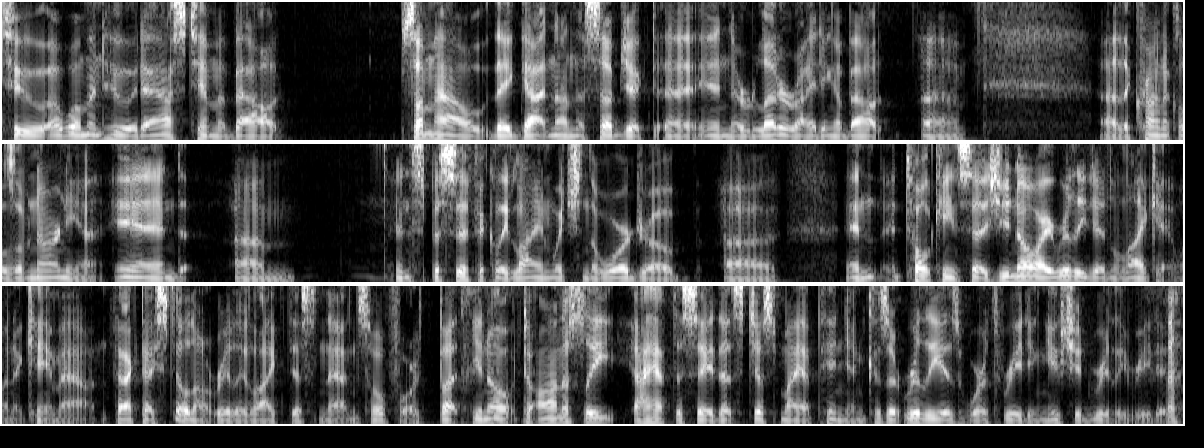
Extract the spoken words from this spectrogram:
to a woman who had asked him about somehow they'd gotten on the subject uh, in their letter writing about uh, uh, the Chronicles of Narnia and um, and specifically Lion Witch and the Wardrobe. And, and Tolkien says, you know, I really didn't like it when it came out. In fact, I still don't really like this and that and so forth. But you know, to honestly, I have to say that's just my opinion because it really is worth reading. You should really read it,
